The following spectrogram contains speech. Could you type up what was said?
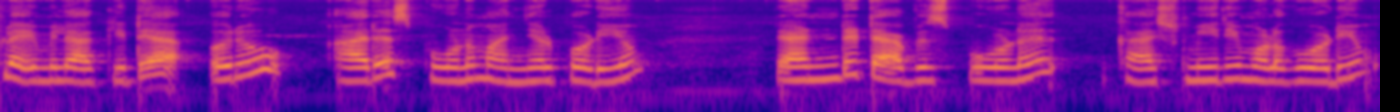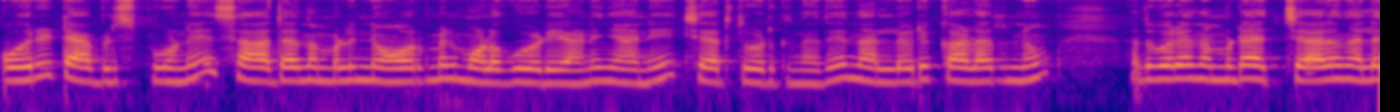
ഫ്ലെയിമിലാക്കിയിട്ട് ഒരു അര സ്പൂണ് മഞ്ഞൾപ്പൊടിയും രണ്ട് ടേബിൾ സ്പൂണ് കാശ്മീരി മുളക് പൊടിയും ഒരു ടേബിൾ സ്പൂണ് സാധാ നമ്മൾ നോർമൽ മുളക് പൊടിയാണ് ഞാൻ ചേർത്ത് കൊടുക്കുന്നത്. നല്ലൊരു കളറിനും അതുപോലെ നമ്മുടെ അച്ചാർ നല്ല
